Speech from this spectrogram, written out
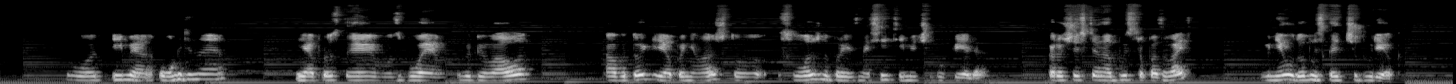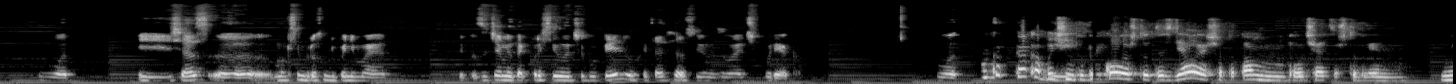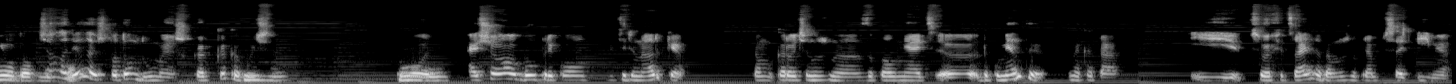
Вот, имя Огненное. Я просто его с боем выбивала. А в итоге я поняла, что сложно произносить имя Чебупеля. Короче, если надо быстро позвать, мне удобно сказать Чебурек. Вот. И сейчас Максим просто не понимает, типа, зачем я так просила Чебупелю, хотя сейчас ее называют Чебурек. Вот. Ну, как, как обычно, И- по приколу что-то сделаешь, а потом получается, что, блин, неудобно. Сначала делаешь, потом думаешь, как, как обычно. Мгм. Вот. А еще был прикол в ветеринарке. Там, короче, нужно заполнять э, документы на кота. И все официально, там нужно прям писать имя.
